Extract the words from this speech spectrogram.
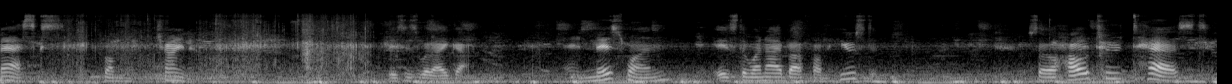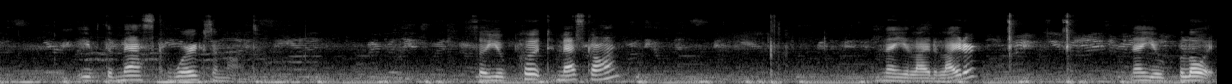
masks from China. This is what I got. And this one is the one I bought from Houston. So how to test if the mask works or not. So you put mask on, then you light a lighter, then you blow it.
